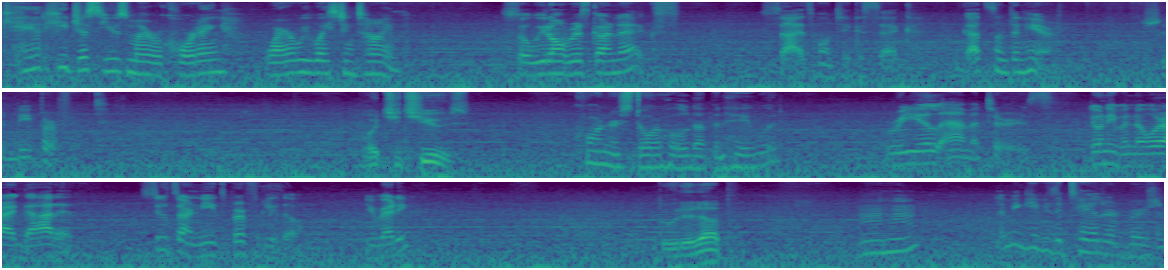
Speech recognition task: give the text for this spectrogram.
Can't he just use my recording? Why are we wasting time? So we don't risk our necks. Sides won't take a sec. Got something here. Should be perfect. What'd you choose? Corner store holdup in Heywood. Real amateurs. Don't even know where I got it. Suits our needs perfectly, though. You ready? Boot it up. Mm-hmm. Let me give you the tailored version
